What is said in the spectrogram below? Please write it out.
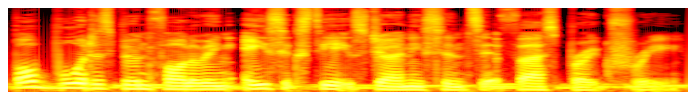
Bob Ward has been following A68's journey since it first broke free.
